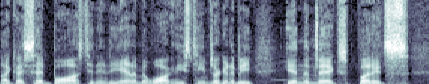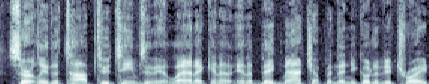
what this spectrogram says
like I said, Boston, Indiana, Milwaukee. These teams are going to be in the mix, but it's certainly the top two teams in the Atlantic in a, in a big matchup. And then you go to Detroit.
